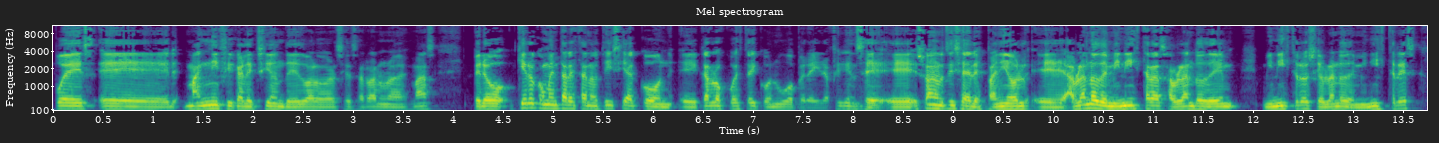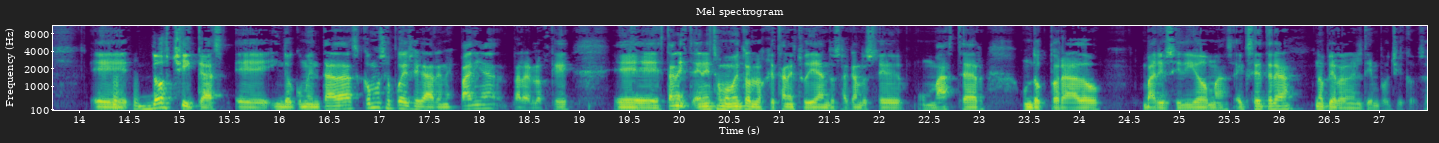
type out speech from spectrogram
pues eh, magnífica lección de Eduardo García Serrano una vez más. Pero quiero comentar esta noticia con eh, Carlos Cuesta y con Hugo Pereira. Fíjense, eh, es una noticia del español, eh, hablando de ministras, hablando de ministros y hablando de ministres. dos chicas indocumentadas. ¿Cómo se puede llegar en España para los que están en estos momentos, los que están estudiando, sacándose un máster, un doctorado, varios idiomas, etcétera? No pierdan el tiempo, chicos.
